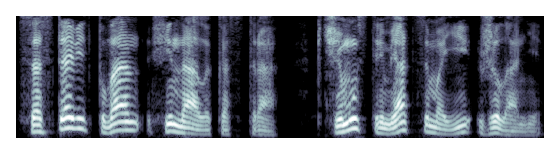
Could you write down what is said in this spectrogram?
составить план финала костра, к чему стремятся мои желания.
